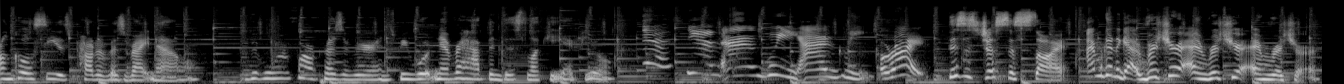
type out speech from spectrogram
Uncle C is proud of us right now. If it weren't for our perseverance, we would never have been this lucky, I feel. Yes, yes, I agree, Alright, this is just the start. I'm gonna get richer and richer and richer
